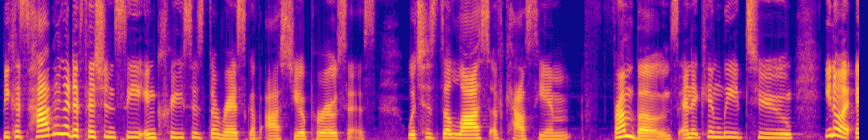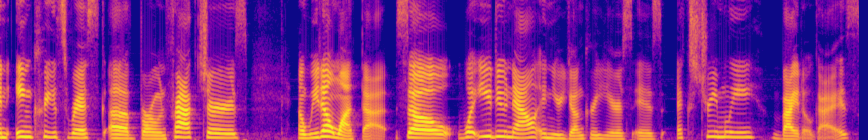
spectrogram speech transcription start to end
because having a deficiency increases the risk of osteoporosis, which is the loss of calcium from bones and it can lead to, you know, an increased risk of bone fractures. And we don't want that. So, what you do now in your younger years is extremely vital, guys.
